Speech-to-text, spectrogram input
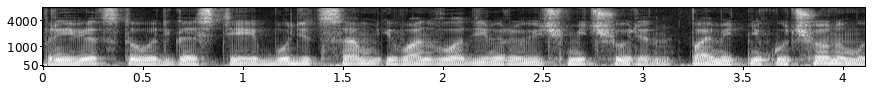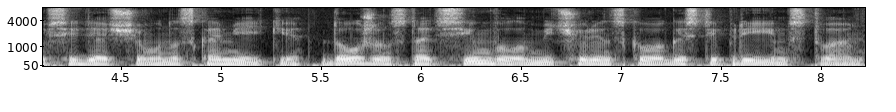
Приветствовать гостей будет сам Иван Владимирович Мичурин. Памятник ученому, сидящему на скамейке, должен стать символом мичуринского гостеприимства.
